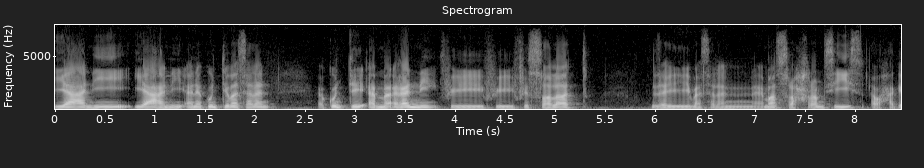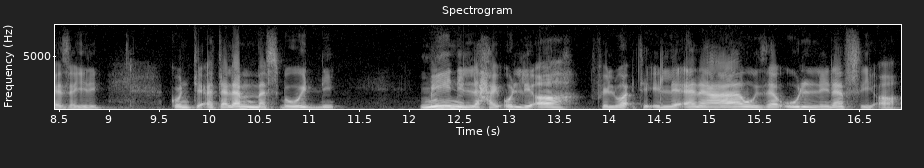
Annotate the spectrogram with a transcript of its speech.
يعني يعني أنا كنت مثلا كنت أما أغني في في في الصالات زي مثلا مسرح رمسيس أو حاجات زي دي. كنت أتلمس بودني مين اللي هيقول لي آه في الوقت اللي أنا عاوز أقول لنفسي آه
